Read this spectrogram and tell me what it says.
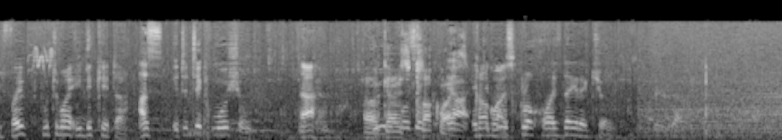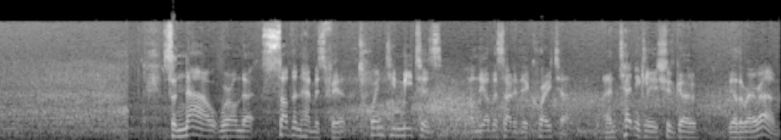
If I put my indicator, as it take motion, Ah, Oh, it goes also- clockwise. Yeah, it Clockwise. goes clockwise direction. So now we're on the southern hemisphere, 20 meters on the other side of the equator, and technically it should go the other way around.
